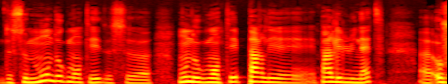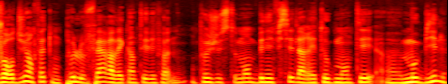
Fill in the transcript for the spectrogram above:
de ce monde augmenté, de ce monde augmenté par les, par les lunettes. Euh, aujourd'hui, en fait, on peut le faire avec un téléphone. On peut justement bénéficier de la réalité augmentée euh, mobile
